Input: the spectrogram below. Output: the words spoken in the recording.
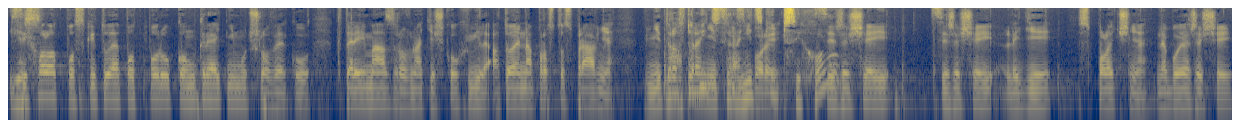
Psycholog poskytuje podporu konkrétnímu člověku, který má zrovna těžkou chvíli. A to je naprosto správně. Vnitrostranické spory psycholog? si řešej, si řešej lidi společně, nebo je řešej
